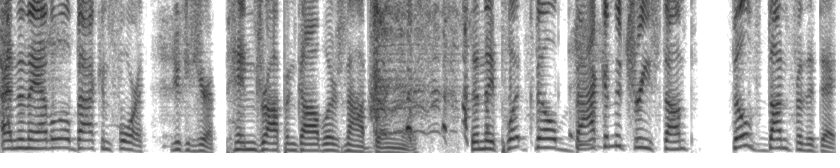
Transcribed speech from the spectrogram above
And then they have a little back and forth. You could hear a pin drop in Gobbler's knob during this. then they put Phil back in the tree stump. Phil's done for the day.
